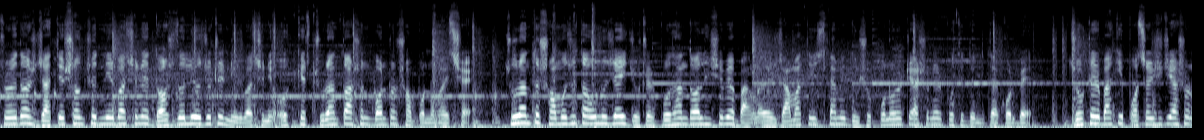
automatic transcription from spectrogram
ত্রয়োদশ জাতীয় সংসদ নির্বাচনে দশ দলীয় জোটের নির্বাচনী ঐক্যের চূড়ান্ত আসন বন্টন সম্পন্ন হয়েছে। চূড়ান্ত সমঝোতা অনুযায়ী জোটের প্রধান দল হিসেবে বাংলাদেশ জামাতে ইসলামী দুশো পনেরোটি আসনের প্রতিদ্বন্দ্বিতা করবে। জোটের বাকি পঁচাশিটি আসন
